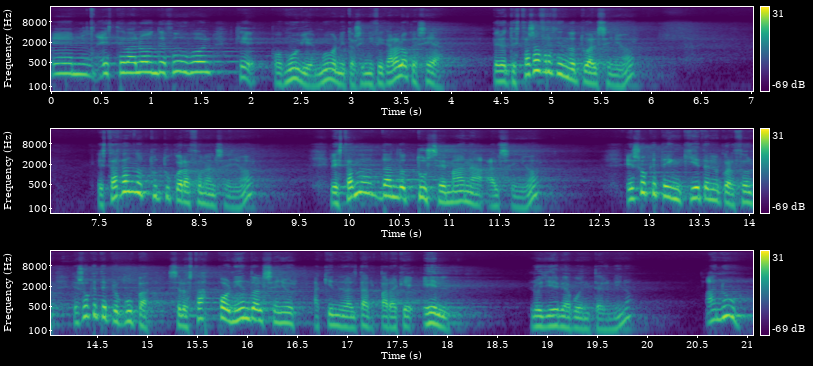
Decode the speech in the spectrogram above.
em, este balón de fútbol, que, pues muy bien, muy bonito, significará lo que sea. Pero ¿te estás ofreciendo tú al Señor? ¿Le estás dando tú tu corazón al Señor? ¿Le estás dando tu semana al Señor? Eso que te inquieta en el corazón, eso que te preocupa, ¿se lo estás poniendo al Señor aquí en el altar para que Él lo lleve a buen término? Ah, no.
